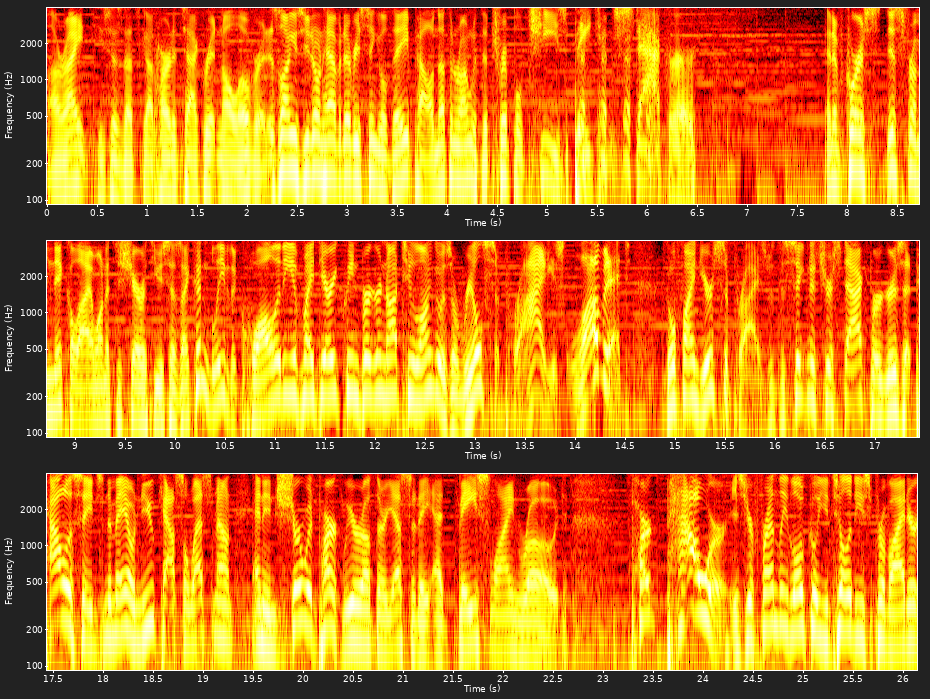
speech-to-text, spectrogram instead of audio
all right. He says that's got heart attack written all over it. As long as you don't have it every single day, pal. Nothing wrong with the triple cheese bacon stacker. And of course, this from Nikolai I wanted to share with you. Says, I couldn't believe the quality of my Dairy Queen burger not too long ago. It was a real surprise. Love it. Go find your surprise with the signature stack burgers at Palisades, Namao, Newcastle, Westmount, and in Sherwood Park. We were out there yesterday at Baseline Road. Park Power is your friendly local utilities provider.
